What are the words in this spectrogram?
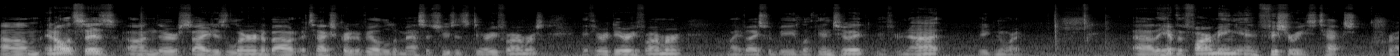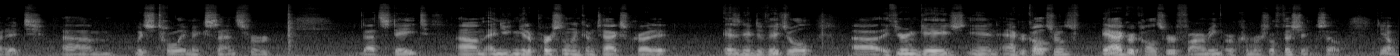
Um, and all it says on their site is learn about a tax credit available to Massachusetts dairy farmers. If you're a dairy farmer, my advice would be look into it. If you're not, ignore it. Uh, they have the farming and fisheries tax credit, um, which totally makes sense for that state. Um, and you can get a personal income tax credit as an individual uh, if you're engaged in agricultural, agriculture, farming, or commercial fishing. So, you know,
